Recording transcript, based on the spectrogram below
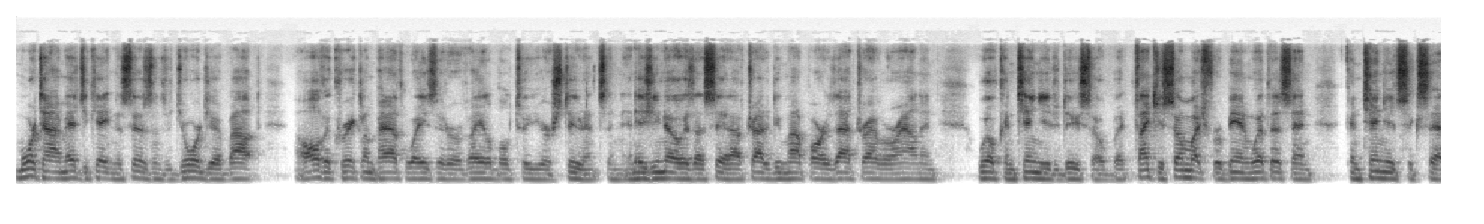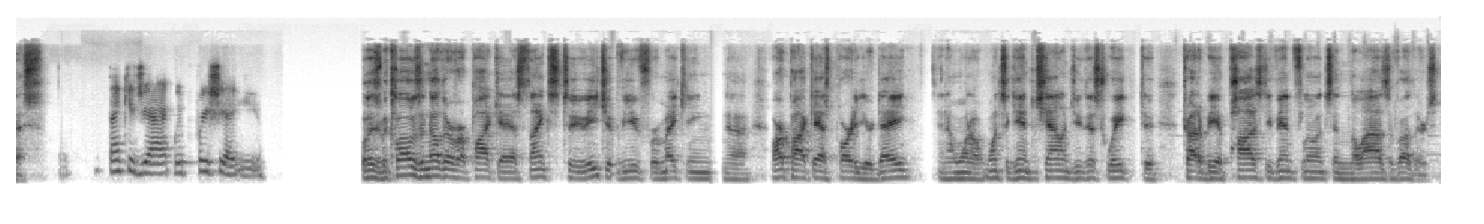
more time educating the citizens of Georgia about all the curriculum pathways that are available to your students. And, and as you know, as I said, I've tried to do my part as I travel around and will continue to do so. But thank you so much for being with us and continued success. Thank you, Jack. We appreciate you. Well, as we close another of our podcasts, thanks to each of you for making uh, our podcast part of your day. And I want to once again challenge you this week to try to be a positive influence in the lives of others.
